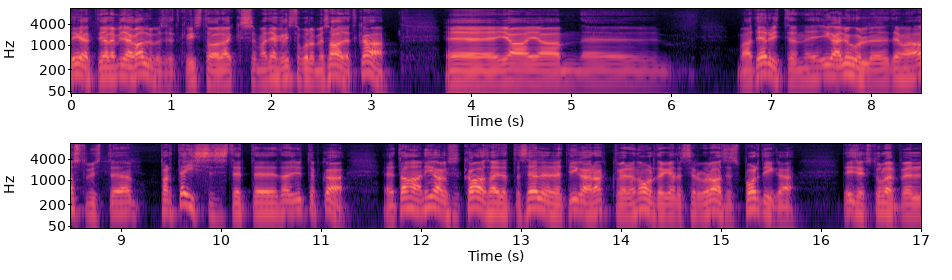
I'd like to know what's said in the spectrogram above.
tegelikult ei ole midagi halba, sest Kristo läks, ma tean, Kristo kuulab meie saadet ka. Ja, ja ma tervitan igal juhul tema astumist parteisse, sest et ta ütleb ka, tahan igakülgselt kaasa aidata sellele, et iga Rakvere noor tegeleks regulaarselt spordiga, teiseks tuleb veel,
